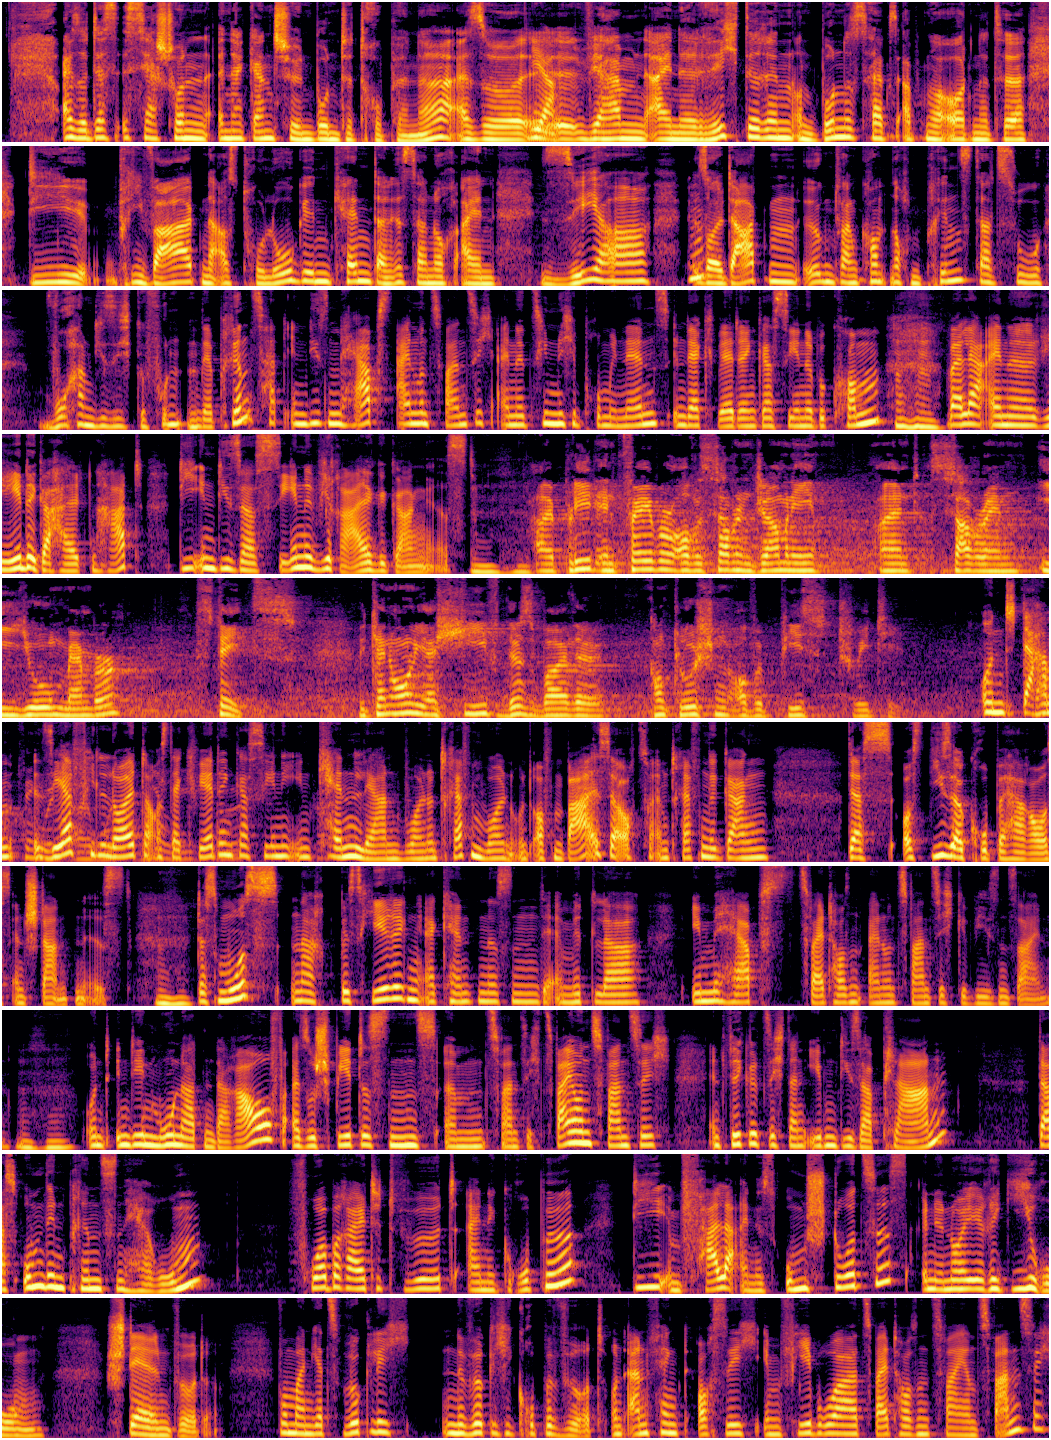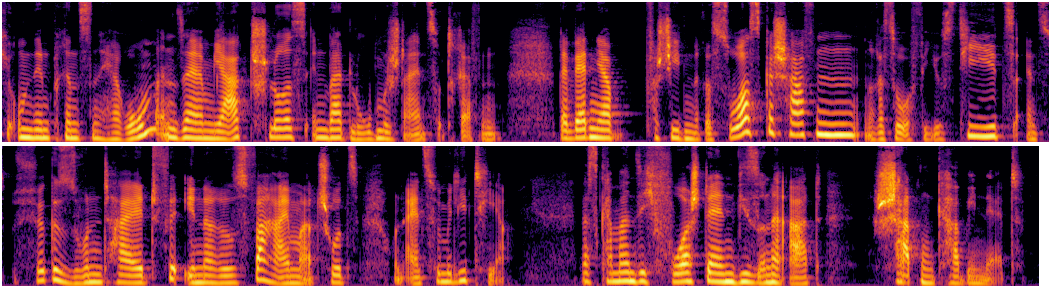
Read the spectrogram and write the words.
Also das ist ja schon eine ganz schön bunte Truppe, ne? Also ja. äh, wir haben eine Richterin und Bundestagsabgeordnete, die privat eine Astrologin kennt, dann ist da noch ein Seher, hm? Soldaten, irgendwann kommt noch ein Prinz dazu. Wo haben die sich gefunden? Der Prinz hat in diesem Herbst 21 eine ziemliche Prominenz in der Querdenker-Szene bekommen, mhm. weil er eine Rede gehalten hat, die in dieser Szene viral gegangen ist. Mhm. I plead in favor of a sovereign Germany and sovereign EU member states. We can only achieve this by the conclusion of a peace treaty. Und da haben sehr viele Leute aus der Querdenker-Szene ihn kennenlernen wollen und treffen wollen. Und offenbar ist er auch zu einem Treffen gegangen, das aus dieser Gruppe heraus entstanden ist. Mhm. Das muss nach bisherigen Erkenntnissen der Ermittler im Herbst 2021 gewesen sein. Mhm. Und in den Monaten darauf, also spätestens ähm, 2022, entwickelt sich dann eben dieser Plan, dass um den Prinzen herum vorbereitet wird eine Gruppe, die im Falle eines Umsturzes eine neue Regierung stellen würde, wo man jetzt wirklich eine wirkliche Gruppe wird und anfängt auch sich im Februar 2022 um den Prinzen herum in seinem Jagdschloss in Bad Lobenstein zu treffen. Da werden ja verschiedene Ressorts geschaffen, ein Ressort für Justiz, eins für Gesundheit, für Inneres, für Heimatschutz und eins für Militär. Das kann man sich vorstellen wie so eine Art Schattenkabinett.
